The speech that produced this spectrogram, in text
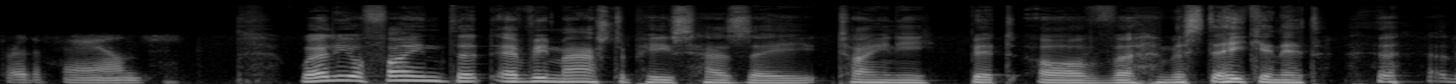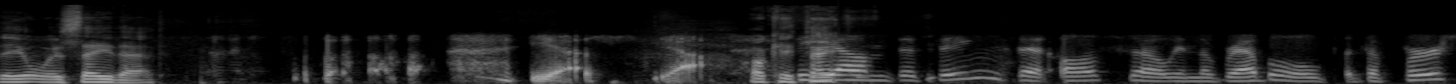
for the fans. Well, you'll find that every masterpiece has a tiny bit of uh, mistake in it. they always say that. Yes, yeah. Okay, The thank um the thing that also in the Rebel the first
